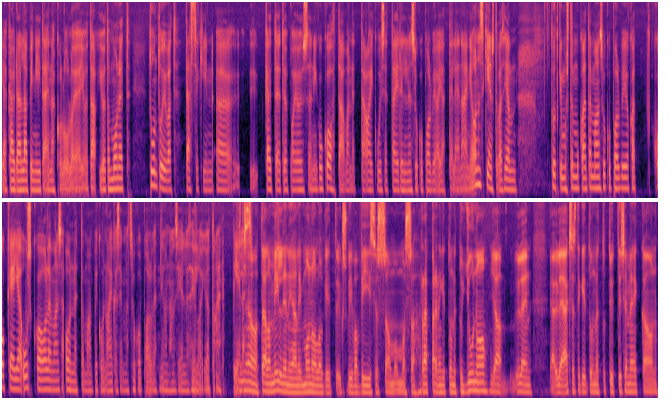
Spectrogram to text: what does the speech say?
ja käydään läpi niitä ennakkoluuloja, joita, joita monet tuntuivat tässäkin ö, käyttäjätyöpajoissa niin kuin kohtaavan, että aikuiset tai edellinen sukupolvi ajattelee näin. Ja onhan se kiinnostava. Siellä on tutkimusten mukaan tämä on sukupolvi, joka kokee ja uskoo olevansa onnettomampi kuin aikaisemmat sukupolvet, niin onhan siellä silloin jotain pielessä. Joo, täällä on milleniaali monologit 1-5, jossa on muun muassa räppärinkin tunnettu Juno ja Ylein ja Yle tunnettu Tytti Semeikka on,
